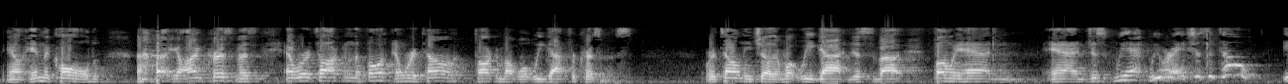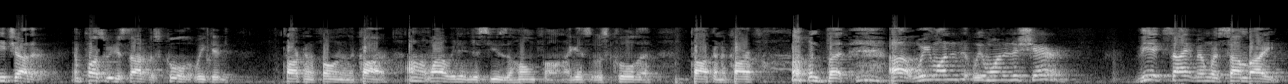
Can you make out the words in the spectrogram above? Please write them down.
you know, in the cold on Christmas, and we're talking on the phone, and we're telling, talking about what we got for Christmas. We're telling each other what we got, and just about fun we had, and and just we had we were anxious to tell each other, and plus we just thought it was cool that we could talk on the phone in the car. I don't know why we didn't just use the home phone. I guess it was cool to talk on the car phone, but uh, we wanted to, we wanted to share the excitement with somebody.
